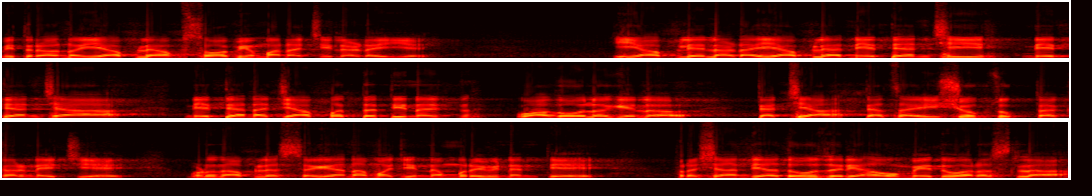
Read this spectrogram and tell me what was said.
मित्रांनो ही आपल्या स्वाभिमानाची लढाई आहे. ही आपली लढाई आपल्या नेत्यांची नेत्यांच्या नेत्यांना ज्या पद्धतीनं वागवलं गेलं त्याच्या त्याचा हिशोब चुकता करण्याची आहे. म्हणून आपल्या सगळ्यांना माझी नम्र विनंती आहे. प्रशांत यादव जरी हा उमेदवार असला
